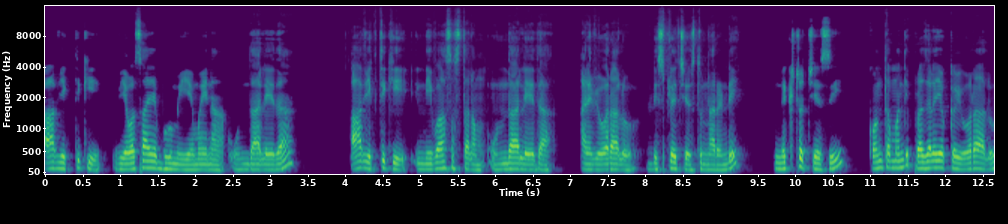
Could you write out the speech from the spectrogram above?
ఆ వ్యక్తికి వ్యవసాయ భూమి ఏమైనా ఉందా లేదా? ఆ వ్యక్తికి నివాస స్థలం ఉందా లేదా అనే వివరాలు డిస్ప్లే చేస్తున్నారండి. నెక్స్ట్ వచ్చేసి కొంతమంది ప్రజల యొక్క వివరాలు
